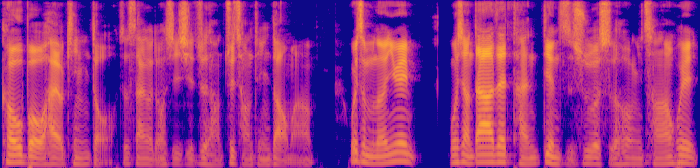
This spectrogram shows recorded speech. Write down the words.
Kobo 还有 Kindle 这三个东西，其实最常最常听到嘛。为什么呢？因为我想大家在谈电子书的时候，你常常会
